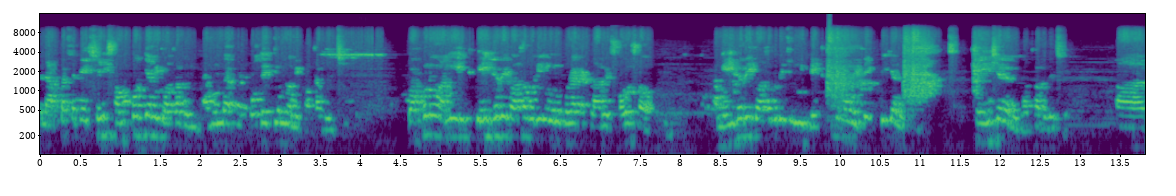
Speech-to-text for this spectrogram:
তাহলে আপনার সাথে সেই সম্পর্কে আমি কথা বলি এমন না আপনার পদের জন্য আমি কথা বলছি। কখনো আমি এইভাবে কথা বলি উনি কোনো একটা ক্লাবের সহসভাপতি। আমি এইভাবেই কথা বলেছি, উনি ব্যক্তি এবং ব্যক্তি জানি সেই হিসেবে আমি কথা বলেছি। আর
